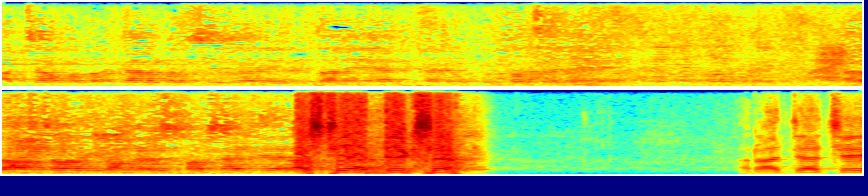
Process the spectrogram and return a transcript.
आजच्या पत्रकार परिषदेच्या निमित्ताने या ठिकाणी उपस्थित असलेले राष्ट्रवादी काँग्रेस पक्षाचे राष्ट्रीय अध्यक्ष. राज्याचे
